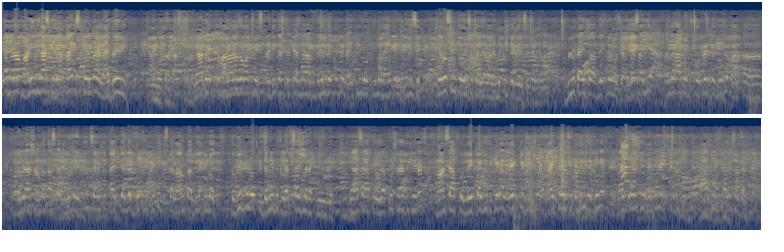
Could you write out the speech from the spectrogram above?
कमरा वाणी विलास कहलाता है इसके अंदर लाइब्रेरी होता था। यहाँ बैठ के महाराणा लोग अपनी स्टडी करते थे, अंदर आप फ़ैन देखोगे 1903 में लाए थे दिल्ली से। केरोसिन के ऑयल से चलने वाला, मिट्टी के तेल से चलने वाला। ब्लू टाइप जो आप देख रहे हैं, वो चाइना से आई है। अंदर आप एक पोर्ट्रेट देखोगे रविराज श्यामल दास का, जिन्होंने 1875 के अंदर बुक लिखी थी, जिसका नाम था वीर विनोद। तो वीर विनोद की डमी बुक लेफ़्ट साइड में रखी हुई है। यहाँ से आपको उदयपुर शहर दिखेगा, वहाँ से आपको लेक का भी दिखेगा। लेक के बीच में व्हाइट कलर की बिल्डिंग देखेंगे। व्हाइट कलर की बिल्डिंग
